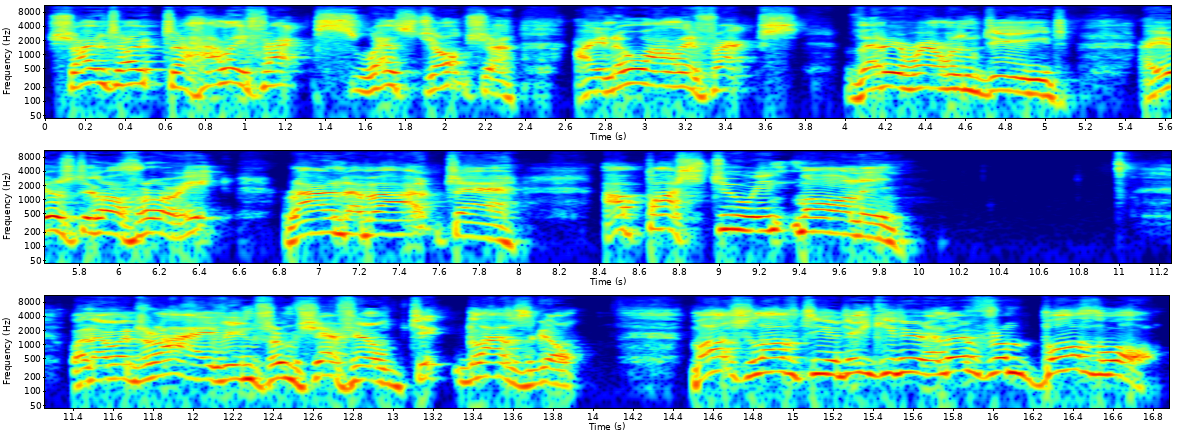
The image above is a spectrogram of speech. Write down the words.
Shout out to Halifax, West Yorkshire. I know Halifax very well indeed. I used to go through it round about uh, past two in the morning when I were driving from Sheffield to Glasgow. Much love to you, Dinky Doo. Hello from Bothwell.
